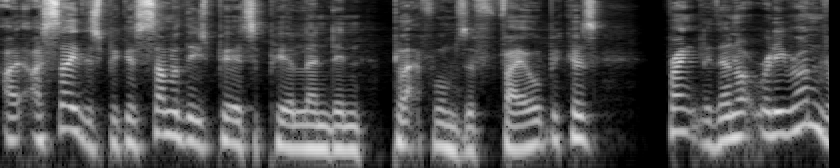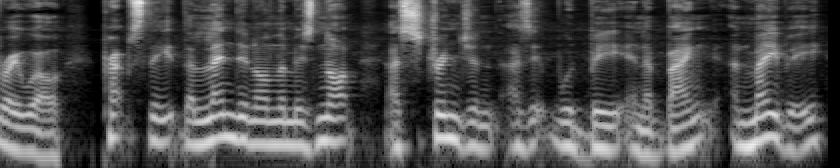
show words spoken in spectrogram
I, I say this because some of these peer to peer lending platforms have failed because, frankly, they're not really run very well. Perhaps the, the lending on them is not as stringent as it would be in a bank, and maybe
